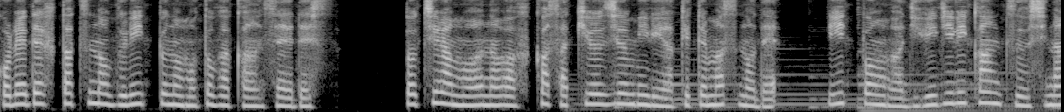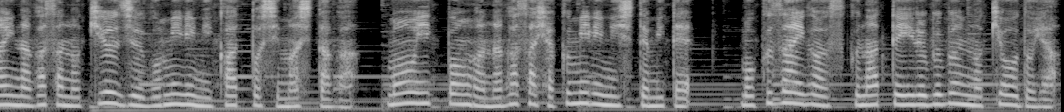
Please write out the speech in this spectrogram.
これで2つのグリップの元が完成です。どちらも穴は深さ 90mm 開けてますので、1本はギリギリ貫通しない長さの 95mm にカットしましたが、もう1本は長さ 100mm にしてみて、木材が薄くなっている部分の強度や、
